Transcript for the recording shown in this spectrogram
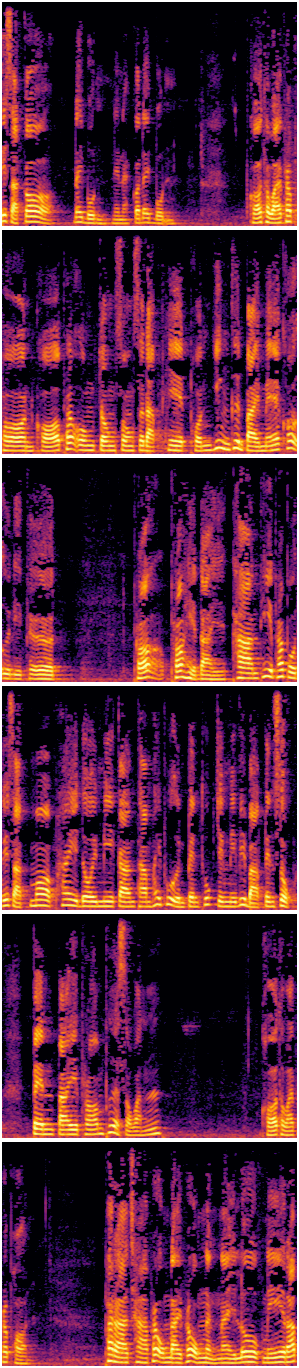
ธิสัตว์ก็ได้บุญเนี่ยนะก็ได้บุญ ขอถวายพระพร ขอพระองค์จงทรงสดับเหตุผลยิ่งขึ้นไปแม้ข้ออื่นอีกเถิด เพราะเพราะเหตุใดทานที่พระโพธิสัตว์มอบให้โดยมีการทำให้ผู้อื่นเป็นทุกข์จึงมีวิบากเป็นสุข เป็นไปพร้อมเพื่อสวรรค์ ขอถวายพระพร พระราชาพระองค์ใดพระองค์หนึ่งในโลกนี้รับ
